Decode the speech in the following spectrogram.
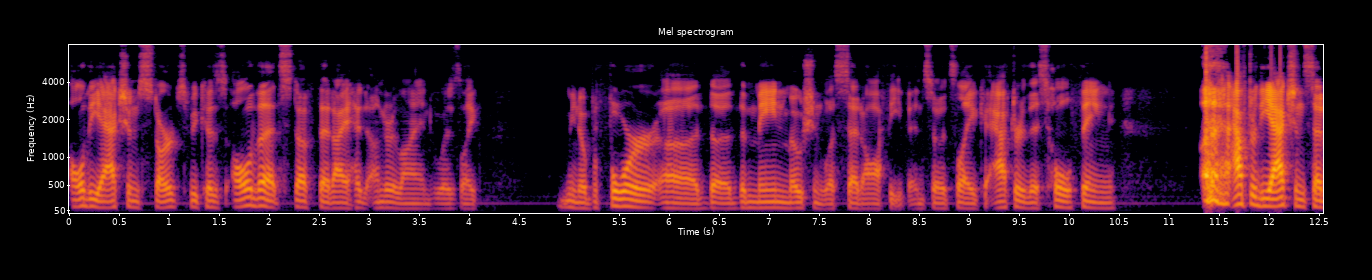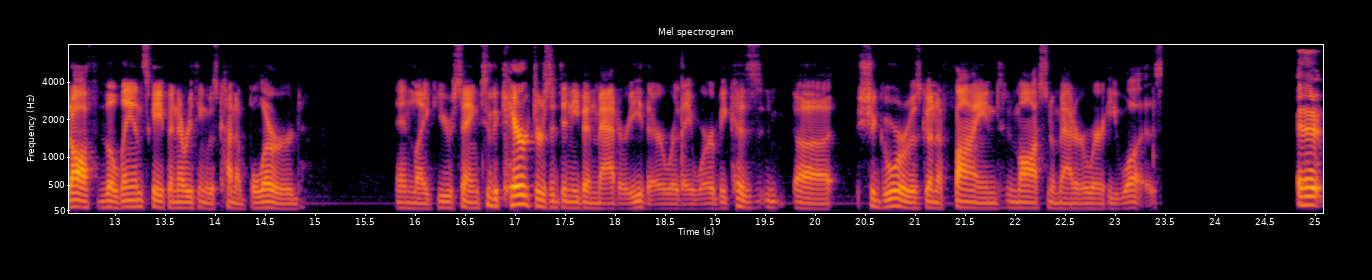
all the action starts, because all of that stuff that I had underlined was like, you know, before uh, the the main motion was set off. Even so, it's like after this whole thing, after the action set off, the landscape and everything was kind of blurred. And like you're saying, to the characters, it didn't even matter either where they were because uh, Chigurh was going to find Moss no matter where he was. and there,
